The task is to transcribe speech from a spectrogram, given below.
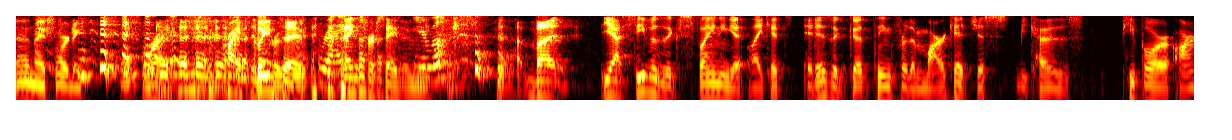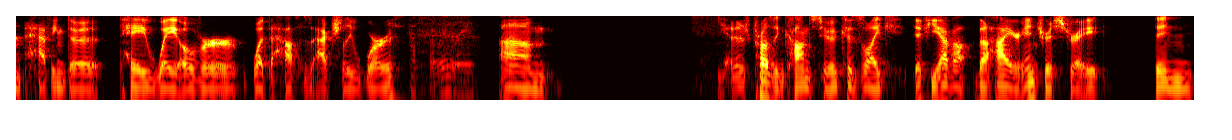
yeah. nice wording. right. Price Clean improvement. Right. Thanks for saving me. you're welcome. but yeah, Steve was explaining it like it's it is a good thing for the market just because people are, aren't having to pay way over what the house is actually worth. Absolutely. Um, yeah, there's pros and cons to it because like if you have a, the higher interest rate, then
